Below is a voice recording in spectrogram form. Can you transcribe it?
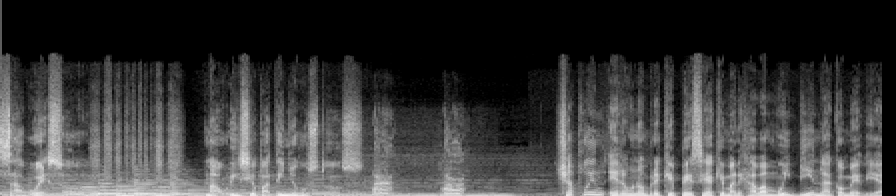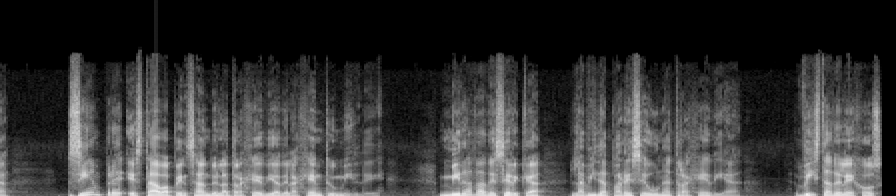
Sabueso. Mauricio Patiño Bustos. Chaplin era un hombre que pese a que manejaba muy bien la comedia, siempre estaba pensando en la tragedia de la gente humilde. Mirada de cerca, la vida parece una tragedia. Vista de lejos,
